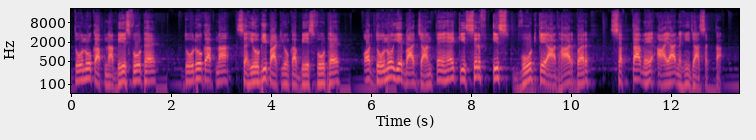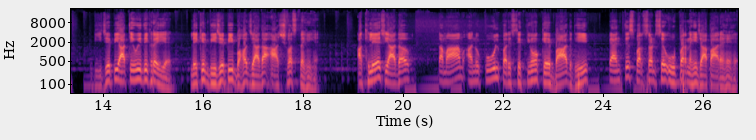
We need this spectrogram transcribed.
दोनों का अपना बेस वोट है, दोनों का अपना सहयोगी पार्टियों का बेस वोट है, और दोनों ये बात जानते हैं कि सिर्फ़ इस वोट के आधार पर सत्ता में आया नहीं जा सकता। बीजेपी आती हुई दिख रही है लेकिन बीजेपी बहुत ज़्यादा आश्वस्त नहीं है। अखिलेश यादव तमाम अनुकूल परिस्थितियों के बाद भी 35 परसेंट से ऊपर नहीं जा पा रहे हैं।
